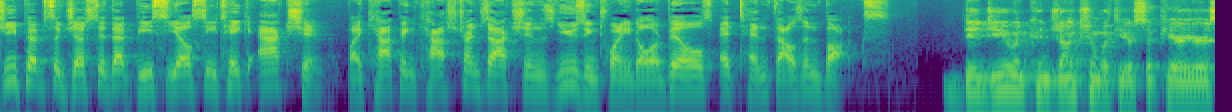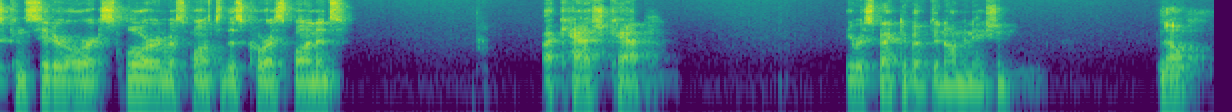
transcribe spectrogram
GPEB suggested that BCLC take action by capping cash transactions using $20 bills at 10,000 bucks. Did you, in conjunction with your superiors, consider or explore in response to this correspondence a cash cap, irrespective of denomination? No.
